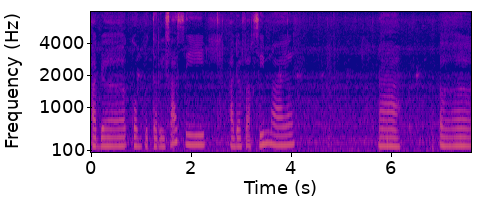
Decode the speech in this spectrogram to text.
ada komputerisasi ada mail nah uh,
